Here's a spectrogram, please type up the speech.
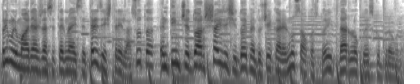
primului mariaj de a se termina este 33%, în timp ce doar 62% pentru cei care nu s-au căsătorit, dar locuiesc împreună.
